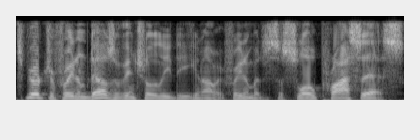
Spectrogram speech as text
Spiritual freedom does eventually lead to economic freedom, but it's a slow process.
